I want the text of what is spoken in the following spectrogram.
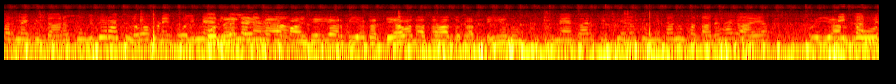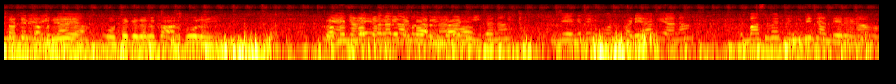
ਪਰ ਮੈਂ ਕਿੱਦਾਂ ਰੱਖੂੰਗੀ? ਤੇ ਰੱਖ ਲਓ ਆਪਣੇ ਕੋਲ ਹੀ ਮੈਂ ਉਹ ਨਹੀਂ ਨਹੀਂ ਲੈਣਾ ਮੈਂ ਹੈਗਾ। 5-6000 ਰੁਪਇਆ ਖਰਚਿਆ ਵਾ ਦੱਸ ਹੱਦ ਕਰਦੀ ਆ ਤੂੰ। ਮੈਂ ਘਰ ਕਿੱਥੇ ਰੱਖੂੰਗੀ? ਤੁਹਾਨੂੰ ਪਤਾ ਤਾਂ ਹੈਗਾ ਆ। ਓ ਯਾਰ ਕੀ ਕਰਨੀ ਦੋ ਵੀ ਤੁਹਾਡੇ ਕਮਰੇ ਆ। ਉੱਥੇ ਕਿਤੇ ਲੁਕਾ ਕੋ ਲਈ। ਕੰਮ ਜਿਹੜਾ ਜਿਹੜਾ ਇਹ ਚੱਲ ਕੇ ਕੰਮ ਘਰ ਕਰਨਾ ਰਹਿੰਦਾ ਵਾ ਵਾ। ਠੀਕ ਆ ਨਾ? ਜੇ ਕਿਤੇ ਫੋਨ ਫੜਿਆ ਗਿਆ ਨਾ ਤੇ ਬਸ ਫਿਰ ਤੁਸੀਂ ਵੀ ਜਾਂਦੇ ਰਹਿਣਾ ਵਾ।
